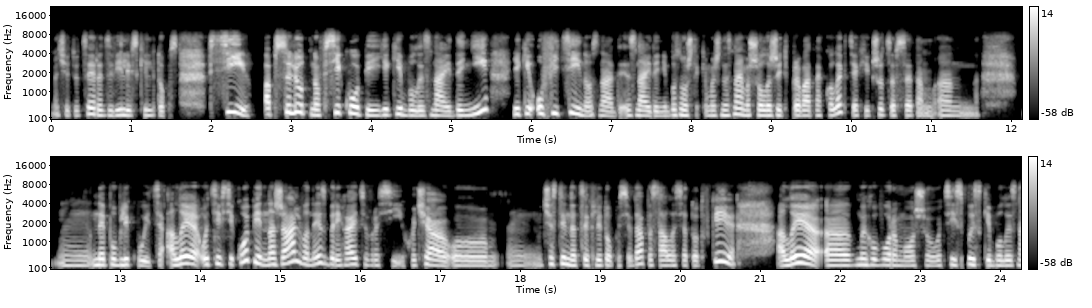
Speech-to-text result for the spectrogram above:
значить, оцей Радзивілівський літопис. Всі, абсолютно всі копії, які були знайдені, які офіційно знайдені, бо знову ж таки, ми ж не знаємо, що лежить в приватних колекціях, якщо це все там м, не публікується. Але оці всі копії, на жаль, вони зберігаються в Росії. Хоча о, частина цих літописів да, писалася тут в Києві, але е, ми говоримо, що ці списки були знайдені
